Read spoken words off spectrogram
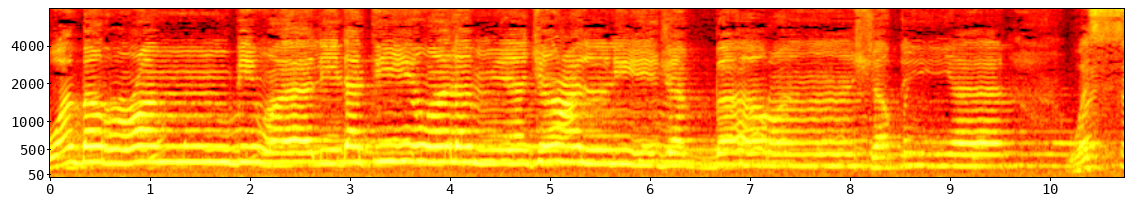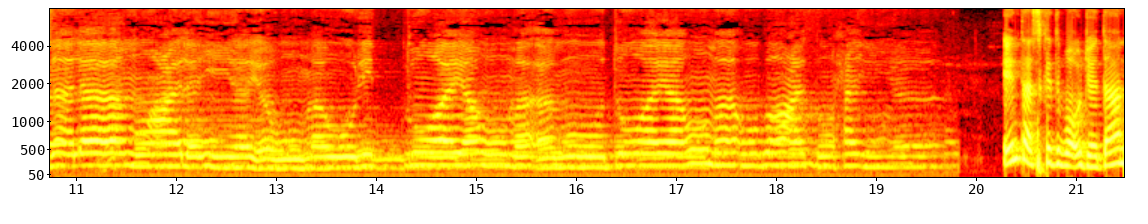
وبرا بوالدتي ولم يجعلني جبارا شقيا والسلام علي يوم ولدت ويوم أموت ويوم أبعث حيا ujeedaan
